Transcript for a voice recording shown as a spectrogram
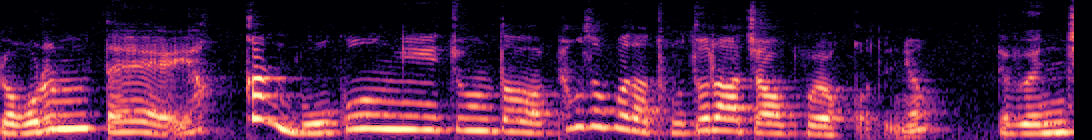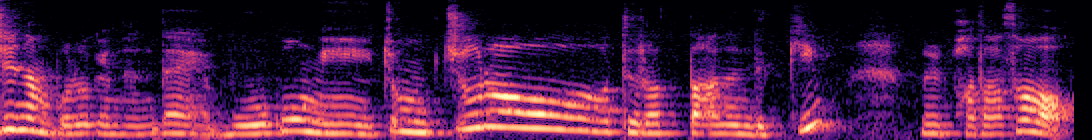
여름 때 약간 모공이 좀 더 평소보다 도드라져 보였거든요. 근데 왠지는 모르겠는데 모공이 좀 줄어들었다는 느낌을 받아서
